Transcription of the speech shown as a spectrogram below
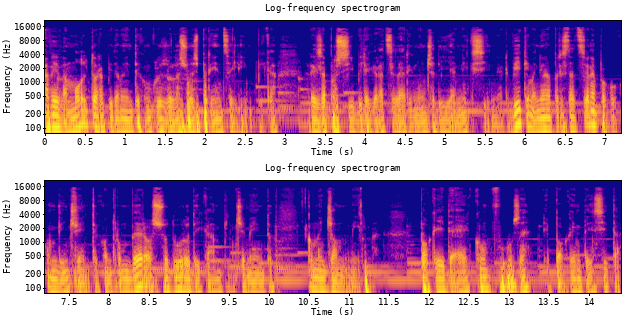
aveva molto rapidamente concluso la sua esperienza olimpica, resa possibile grazie alla rinuncia di Yannick Sinner, vittima di una prestazione poco convincente vero osso duro dei campi in cemento come John Millman. Poche idee, confuse e poca intensità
